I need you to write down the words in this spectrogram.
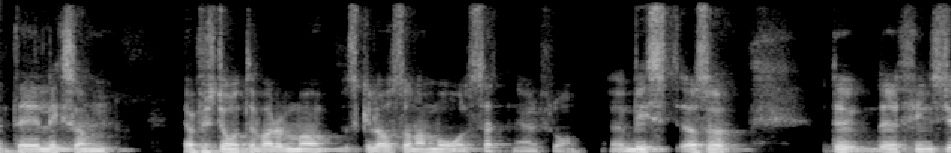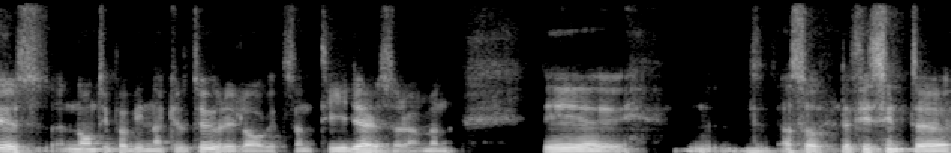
Det är liksom, jag förstår inte var man skulle ha sådana målsättningar ifrån. Visst, alltså, det, det, finns ju någon typ av vinnarkultur i laget sedan tidigare sådär, men det, är, alltså, det finns inte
